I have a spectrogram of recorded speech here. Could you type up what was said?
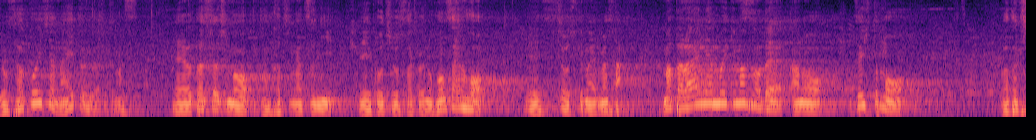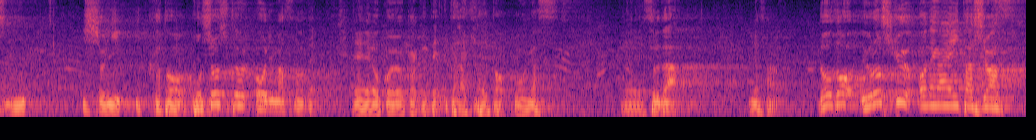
よさこいじゃないと言われてます。え私たちも8月に、え高知よさこいの本祭の方、え出場してまいりました。また来年も行きますのであのぜひとも私に一緒に行く方を募集しておりますので、えお声をかけていただきたいと思います、えそれでは皆さんどうぞよろしくお願いいたします。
